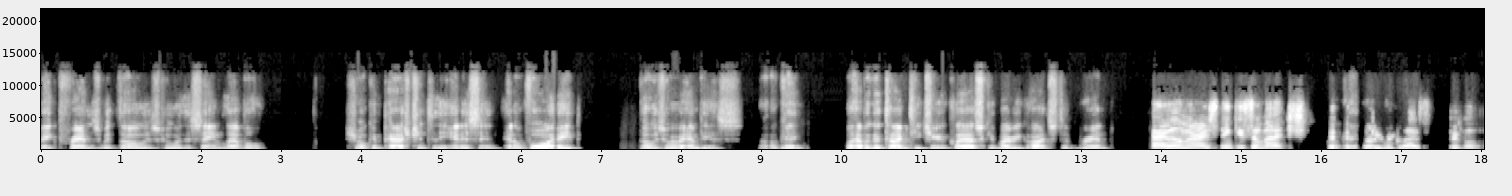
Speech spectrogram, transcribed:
make friends with those who are the same level, show compassion to the innocent, and avoid those who are envious. Okay. Mm-hmm. Well, have a good time teaching your class. Give my regards to Bryn. I will, Maharaj. Thank you so much. Okay. Thank you for class. People.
